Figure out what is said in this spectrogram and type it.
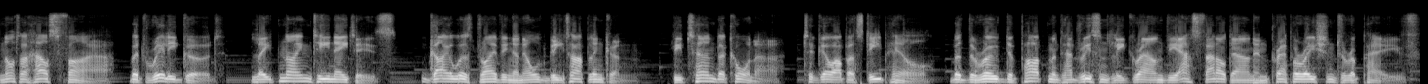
Not a house fire, but really good. Late 1980s. Guy was driving an old beat up Lincoln. He turned a corner to go up a steep hill, but the road department had recently ground the asphalt down in preparation to repave.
